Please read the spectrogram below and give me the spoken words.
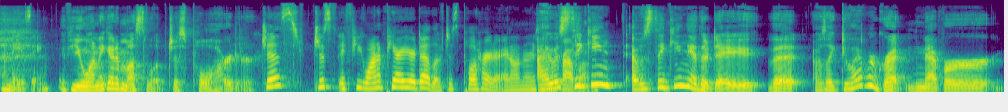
amazing. If you want to get a muscle up, just pull harder. Just just if you want to PR your deadlift, just pull harder. I don't understand. I was thinking I was thinking the other day that I was like, do I regret never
